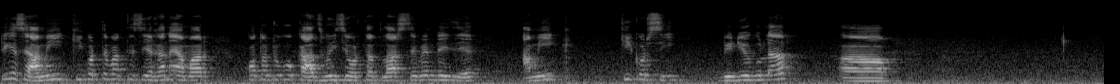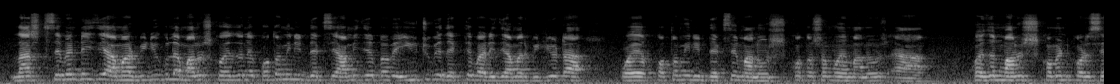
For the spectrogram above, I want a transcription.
ঠিক আছে? আমি কি করতে পারতেছি? এখানে আমার কতটুকু কাজ হয়েছে অর্থাৎ লাস্ট সেভেন ডেজে আমি কি করছি? ভিডিওগুলার লাস্ট সেভেন ডেজে আমার ভিডিওগুলো মানুষ কয়জনে কত মিনিট দেখছে? আমি যেভাবে ইউটিউবে দেখতে পারি যে আমার ভিডিওটা কত মিনিট দেখছে মানুষ কত সময় মানুষ আহ, কয়জন মানুষ কমেন্ট করেছে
